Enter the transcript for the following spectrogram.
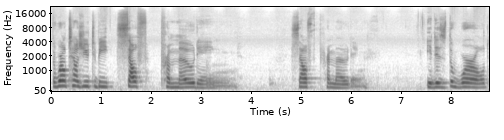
The world tells you to be self promoting. Self promoting. It is the world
